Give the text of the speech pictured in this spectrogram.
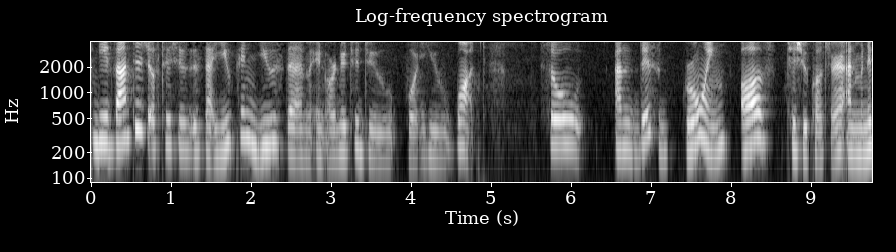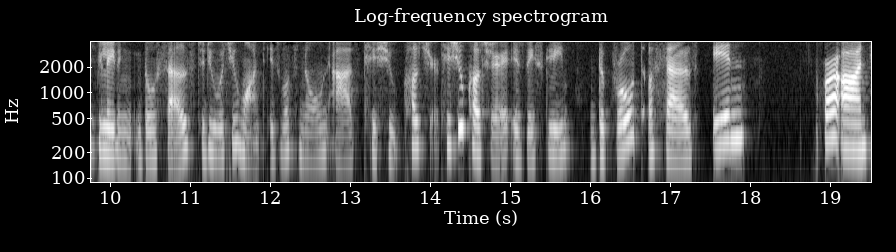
the advantage of tissues is that you can use them in order to do what you want. So, and this growing of tissue culture and manipulating those cells to do what you want is what's known as tissue culture. Tissue culture is basically the growth of cells in or on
